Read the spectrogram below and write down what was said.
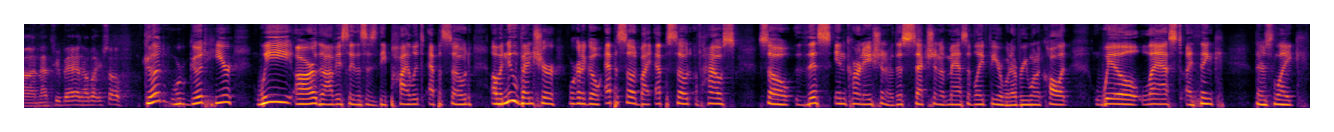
Uh, not too bad. How about yourself? Good. We're good here. We are the obviously this is the pilot episode of a new venture. We're going to go episode by episode of House. So this incarnation or this section of Massive Late Fee or whatever you want to call it will last. I think there's like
